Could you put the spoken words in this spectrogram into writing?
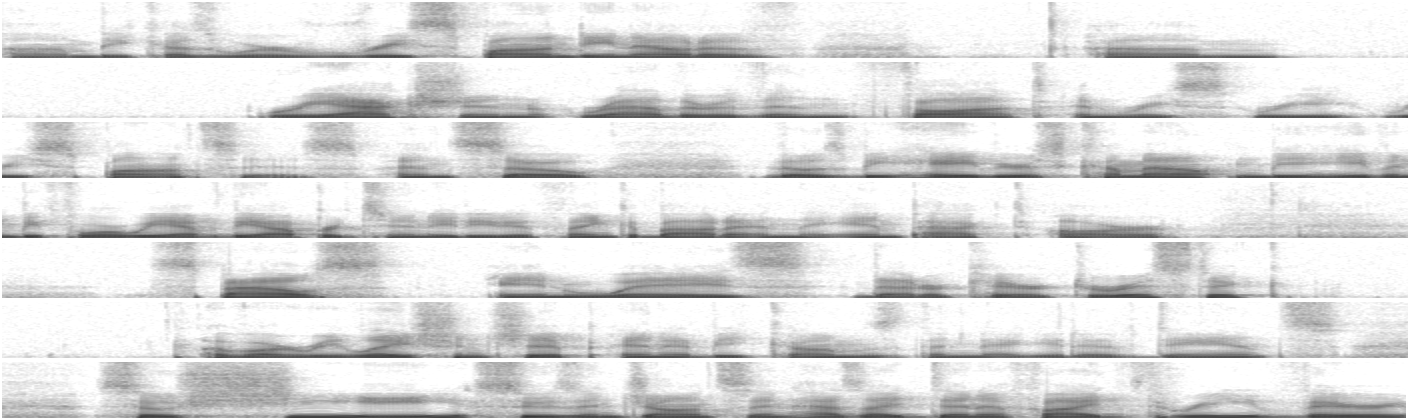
um, because we're responding out of um, reaction rather than thought and re- re- responses. And so those behaviors come out and be even before we have the opportunity to think about it and they impact our spouse in ways that are characteristic of our relationship and it becomes the negative dance. So she, Susan Johnson, has identified three very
